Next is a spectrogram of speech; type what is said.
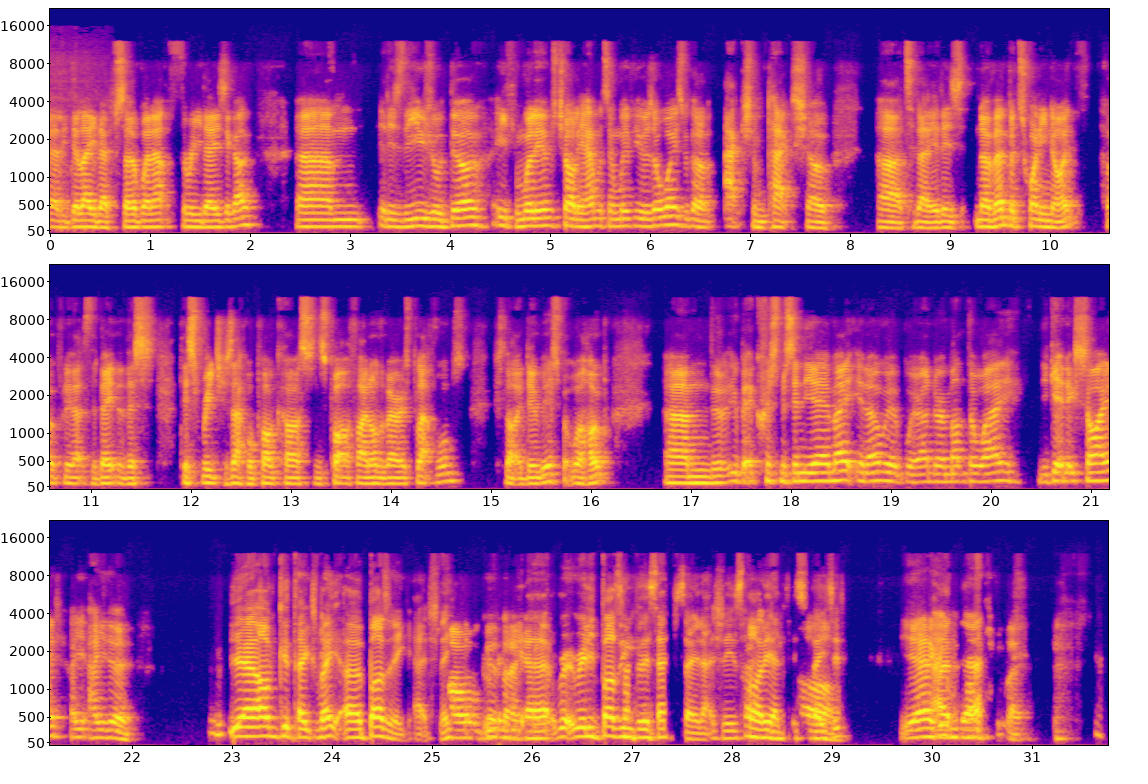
fairly delayed episode went out three days ago. Um, it is the usual duo, Ethan Williams, Charlie Hamilton with you as always. We've got an action-packed show uh, today. It is November 29th. Hopefully that's the date that this this reaches Apple Podcasts and Spotify and all the various platforms. Slightly dubious, but we'll hope. Um, a bit of Christmas in the air, mate. You know, we're, we're under a month away. You getting excited? How you, how you doing? Yeah, I'm good, thanks, mate. Uh, buzzing actually. Oh, good, really, mate. Uh, re- really buzzing for this episode. Actually, it's highly anticipated, Yeah, good. And, uh,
